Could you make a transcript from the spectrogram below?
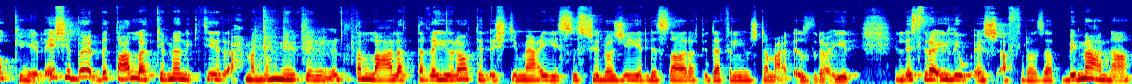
أوكي الإشي بيتعلق كمان كتير أحمد مهم في نطلع على التغيرات الاجتماعية السوسيولوجية اللي صارت في داخل المجتمع الإسرائيلي. الإسرائيلي وإيش أفرزت؟ بمعنى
